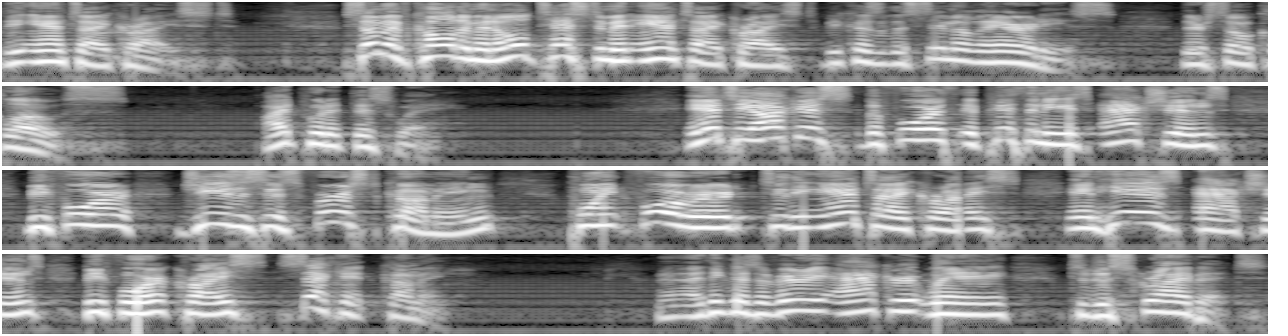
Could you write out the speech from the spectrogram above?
the Antichrist. Some have called him an Old Testament Antichrist because of the similarities. They're so close. I'd put it this way Antiochus IV Epiphanes' actions before Jesus' first coming point forward to the Antichrist and his actions before Christ's second coming. I think that's a very accurate way to describe it.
